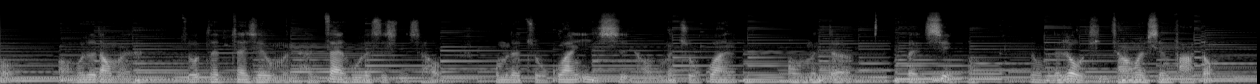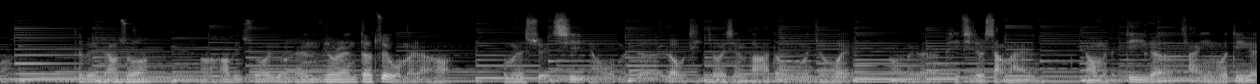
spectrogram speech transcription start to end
候。啊，或者当我们做在在一些我们很在乎的事情的时候，我们的主观意识，哈，我们主观，我们的本性，啊，我们的肉体常常会先发动，啊，特别比方说，啊，好比说有人有人得罪我们了，哈，我们的血气，啊，我们的肉体就会先发动，我们就会，啊，那个脾气就上来了，那我们的第一个反应或第一个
